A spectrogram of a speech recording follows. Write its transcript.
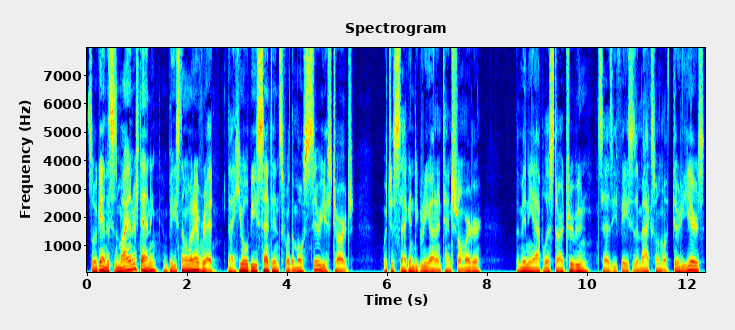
So again, this is my understanding, based on what I've read, that he will be sentenced for the most serious charge, which is second degree unintentional murder the Minneapolis Star Tribune says he faces a maximum of 30 years,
